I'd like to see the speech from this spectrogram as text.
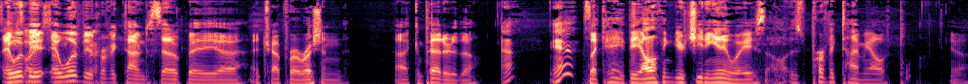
It would be it would be a perfect time to set up a uh, a trap for a Russian uh, competitor, though. Huh? Yeah, It's like, hey, they all think you're cheating anyways. Oh, it's perfect timing. I'll, pl- you know.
